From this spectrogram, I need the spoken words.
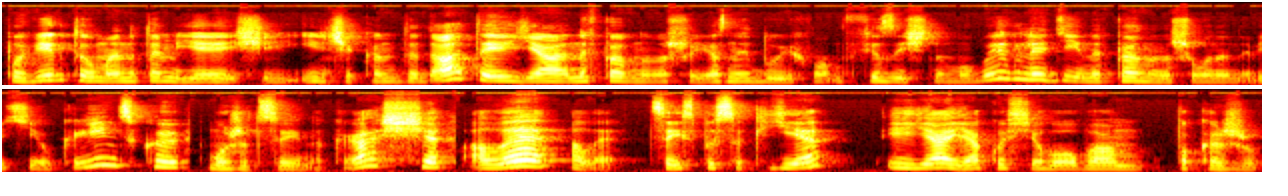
Повірте, у мене там є ще й інші кандидати. Я не впевнена, що я знайду їх вам в фізичному вигляді, і не впевнена, що вони навіть є українською. Може, це і на краще. Але, але цей список є. І я якось його вам покажу.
